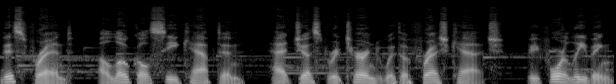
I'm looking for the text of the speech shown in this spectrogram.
This friend, a local sea captain, had just returned with a fresh catch. Before leaving,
